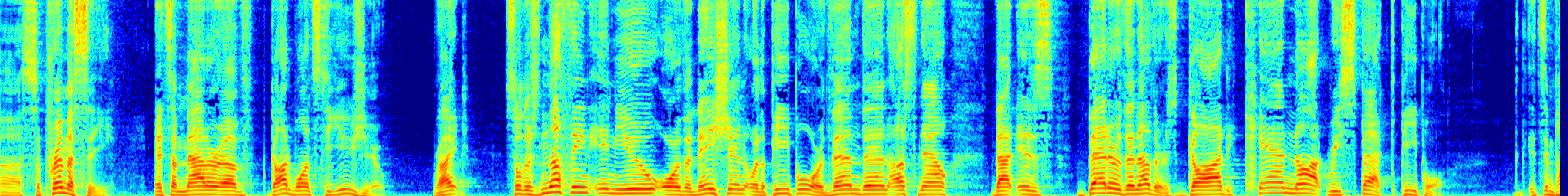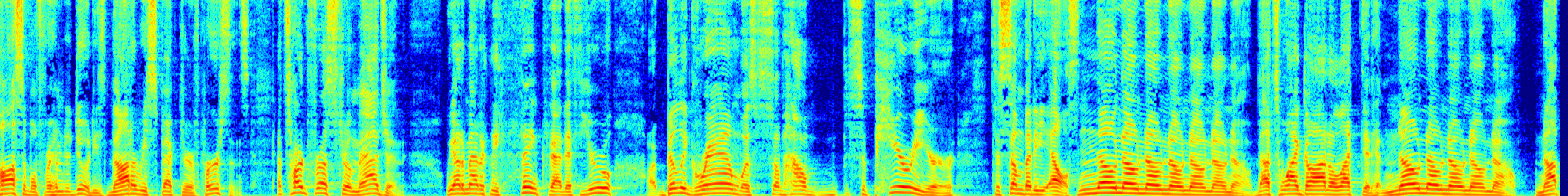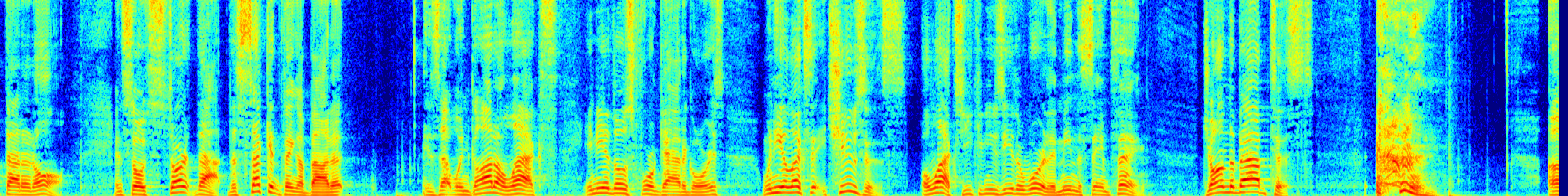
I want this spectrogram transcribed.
uh, supremacy. It's a matter of God wants to use you, right? So there's nothing in you or the nation or the people or them, then, us now that is better than others. God cannot respect people. It's impossible for him to do it. He's not a respecter of persons. That's hard for us to imagine. We automatically think that if you, Billy Graham was somehow superior to somebody else. No, no, no, no, no, no, no. That's why God elected him. No, no, no, no, no. Not that at all. And so start that. The second thing about it is that when God elects any of those four categories, when he elects it, chooses, elects, you can use either word, they mean the same thing. John the Baptist, uh,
